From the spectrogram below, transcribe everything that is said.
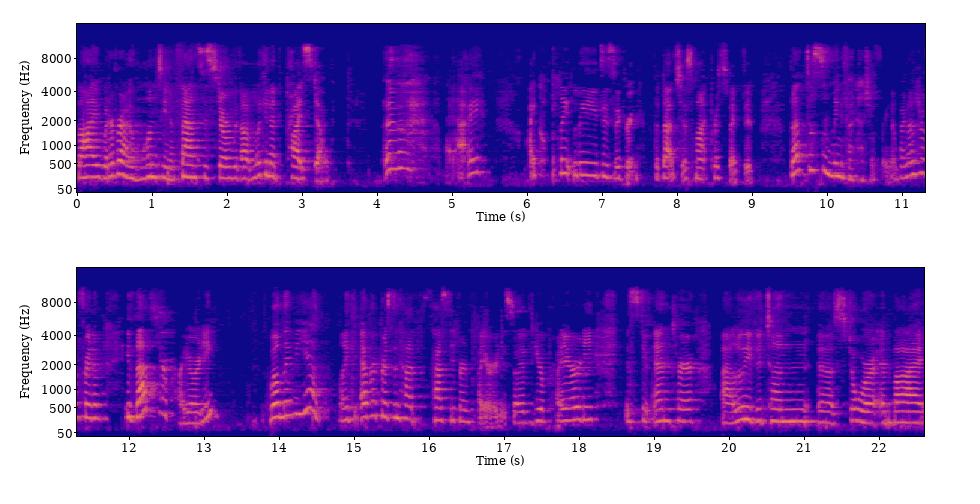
buy whatever I want in a fancy store without looking at the price tag." Uh, I I completely disagree, but that's just my perspective. That doesn't mean financial freedom. Financial freedom, if that's your priority, well, maybe yeah. Like every person has has different priorities. So if your priority is to enter a Louis Vuitton uh, store and buy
